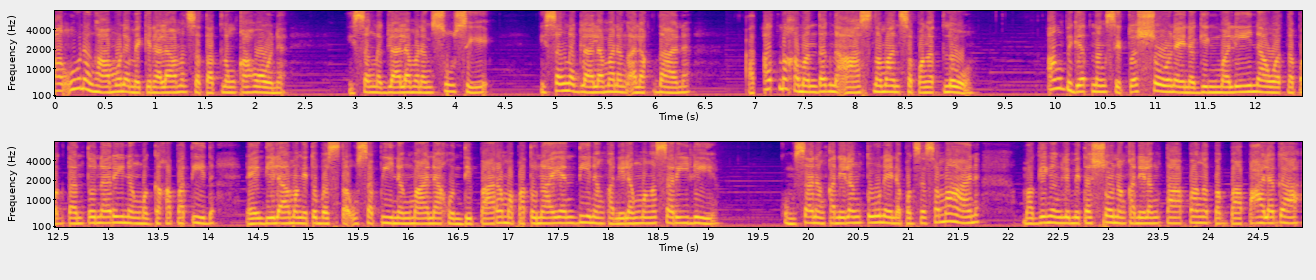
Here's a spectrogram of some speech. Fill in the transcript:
Ang unang hamon ay may kinalaman sa tatlong kahon. Isang naglalaman ng susi, isang naglalaman ng alakdan, at, at makamandag na ahas naman sa pangatlo. Ang bigat ng sitwasyon ay naging malinaw at napagtanto na rin ng magkakapatid na hindi lamang ito basta usapin ng mana kundi para mapatunayan din ang kanilang mga sarili kung saan ang kanilang tunay na pagsasamahan maging ang limitasyon ng kanilang tapang at pagpapahalaga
